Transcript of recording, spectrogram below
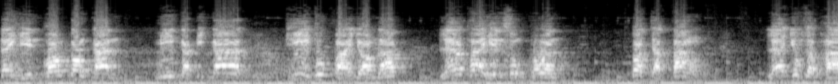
ได้เห็นพ้องต้องกัน มีกติกาที่ทุกฝ่ายยอมรับ แล้วถ้าเห็นสมควรก็จัดตั้ง และยุบสภา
